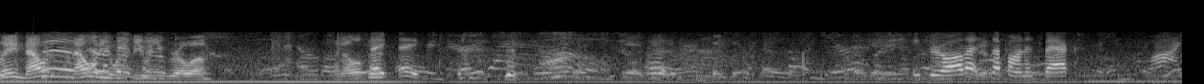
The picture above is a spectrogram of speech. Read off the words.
Lane, now, now what do you want to be when you grow up? An Hey, elephant? hey. Yeah, okay. Same thing. He threw all that stuff on his back. Why?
